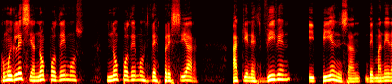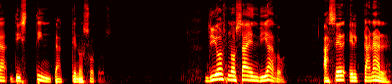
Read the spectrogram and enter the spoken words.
como iglesia no podemos, no podemos despreciar a quienes viven y piensan de manera distinta que nosotros. Dios nos ha enviado a ser el canal,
